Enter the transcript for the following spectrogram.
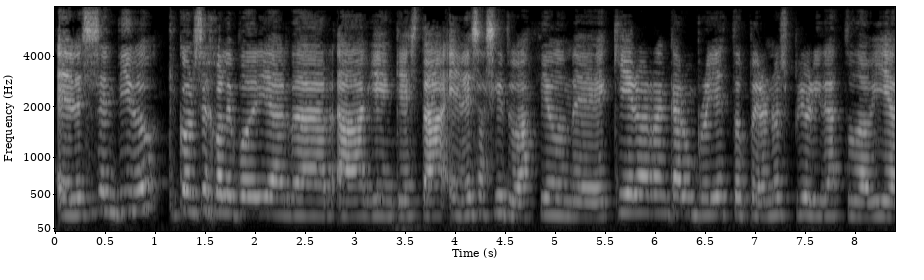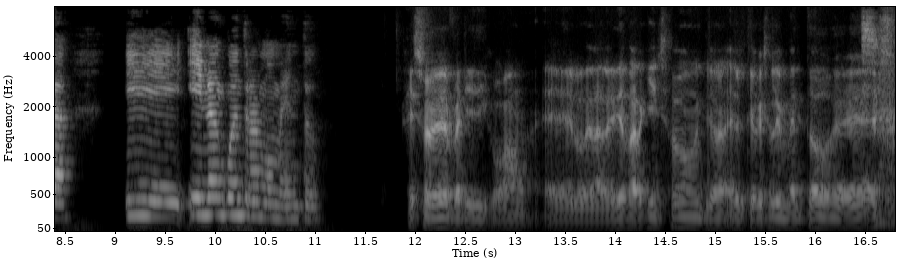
en ese sentido, ¿qué consejo le podrías dar a alguien que está en esa situación de quiero arrancar un proyecto, pero no es prioridad todavía y, y no encuentro el momento? Eso es verídico, vamos. Eh, lo de la ley de Parkinson, el tío que se lo inventó es,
